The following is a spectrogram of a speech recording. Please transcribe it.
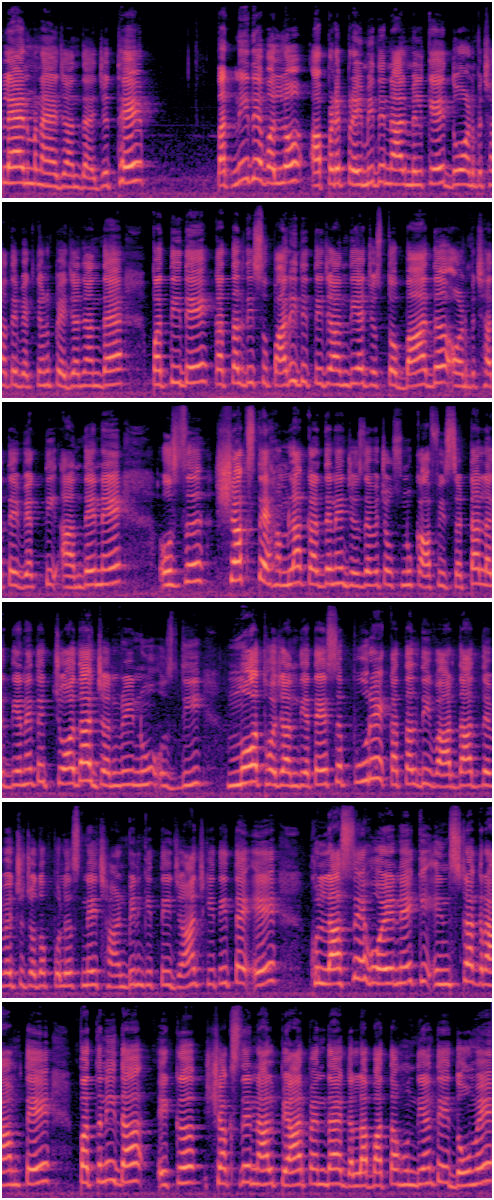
ਪਲਾਨ ਬਣਾਇਆ ਜਾਂਦਾ ਹੈ, ਜਿੱਥੇ ਪਤਨੀ ਦੇ ਵੱਲੋਂ ਆਪਣੇ ਪ੍ਰੇਮੀ ਦੇ ਨਾਲ ਮਿਲ ਕੇ ਦੋ ਅਣਪਛਾਤੇ ਵਿਅਕਤੀਆਂ ਨੂੰ ਭੇਜਿਆ ਜਾਂਦਾ ਹੈ। ਪਤੀ ਦੇ ਕਤਲ ਦੀ ਸੁਪਾਰੀ ਦਿੱਤੀ ਜਾਂਦੀ ਹੈ, ਜਿਸ ਤੋਂ ਬਾਅਦ ਅਣਪਛਾਤੇ ਵਿਅਕਤੀ ਆਉਂਦੇ ਨੇ, ਉਸ ਸ਼ਖਸ ਤੇ ਹਮਲਾ ਕਰਦੇ ਨੇ, ਜਿਸ ਦੇ ਵਿੱਚ ਉਸ ਨੂੰ ਕਾਫੀ ਸੱਟਾਂ ਲੱਗਦੀਆਂ ਨੇ ਤੇ 14 ਜਨਵਰੀ ਨੂੰ ਉਸ ਦੀ ਮੌਤ ਹੋ ਜਾਂਦੀ ਹੈ ਤੇ ਇਸ ਪੂਰੇ ਕਤਲ ਦੀ ਵਾਰਦਾਤ ਦੇ ਵਿੱਚ ਜਦੋਂ ਪੁਲਿਸ ਨੇ ਛਾਣਬੀਨ ਕੀਤੀ, ਜਾਂਚ ਕੀਤੀ, ਤੇ ਇਹ ਖੁਲਾਸੇ ਹੋਏ ਨੇ ਕਿ ਇੰਸਟਾਗ੍ਰam ਤੇ ਪਤਨੀ ਦਾ ਇੱਕ ਸ਼ਖਸ ਦੇ ਨਾਲ ਪਿਆਰ ਪੈਂਦਾ ਹੈ, ਗੱਲਾਂ ਬਾਤਾਂ ਹੁੰਦੀਆਂ ਤੇ ਇਹ ਦੋਵੇਂ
